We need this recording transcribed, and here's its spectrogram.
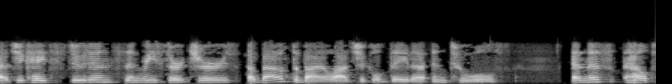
educate students and researchers about the biological data and tools. And this helps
